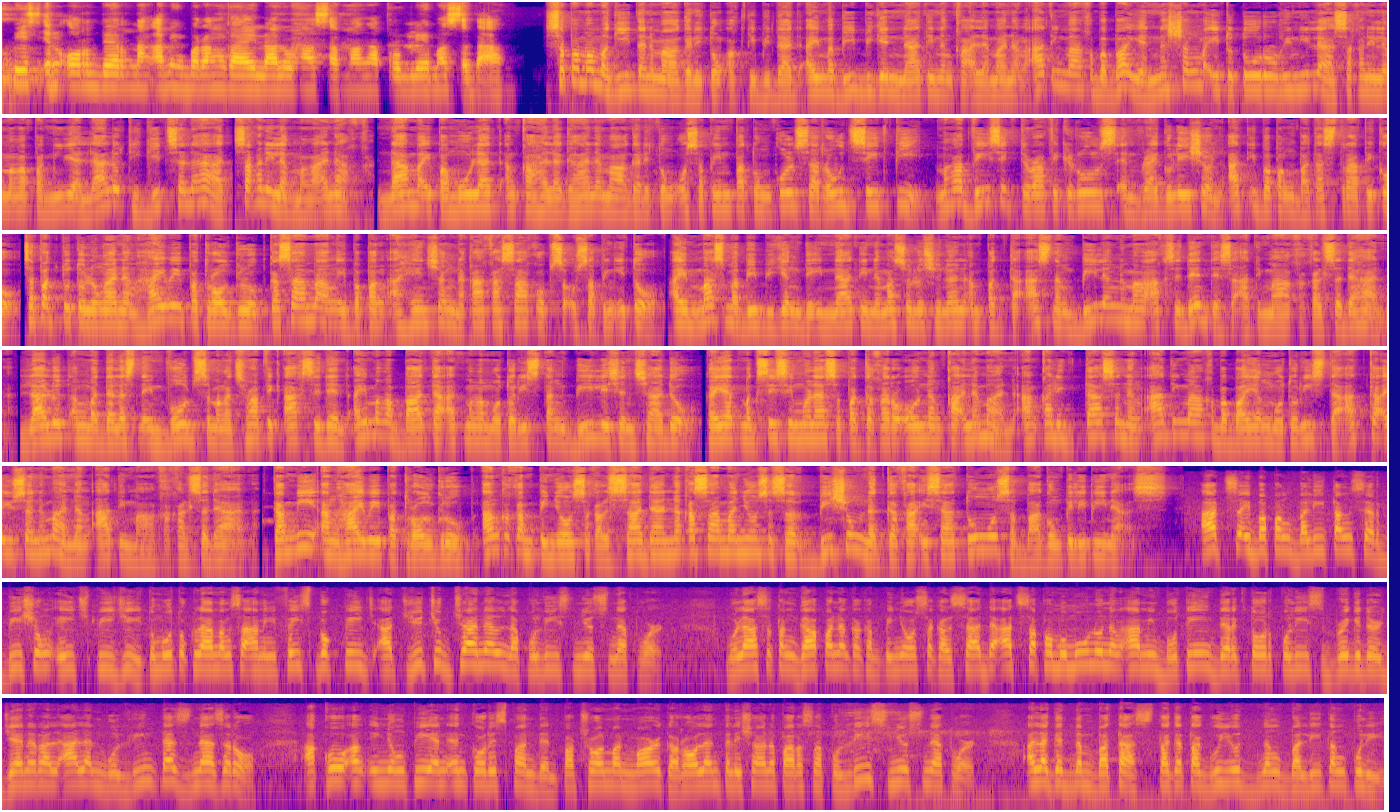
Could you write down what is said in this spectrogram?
peace and order ng aming barangay lalo na sa mga problema sa daan. Sa pamamagitan ng mga ganitong aktibidad ay mabibigyan natin ng kaalaman ang ating mga kababayan na siyang maituturo rin nila sa kanilang mga pamilya lalo't higit sa lahat sa kanilang mga anak. Na maipamulat ang kahalagahan ng mga ganitong usapin patungkol sa road safety, mga basic traffic rules and regulation at iba pang batas trapiko. Sa pagtutulungan ng Highway Patrol Group kasama ang iba pang ahensyang nakakasakop sa usaping ito ay mas mabibigyang diin natin na masolusyonan ang pagtaas ng bilang ng mga aksidente sa ating mga kakalsadahan. Lalo't ang madalas na involved sa mga traffic accident ay mga bata at mga motoristang di lisensyado. Kaya't magsisimula sa pagkakaroon ng kaalaman ang kaligtasan ng ating mga kababayang motorista at kaayusan naman ng ating mga kakalsadahan. Kami ang Highway Patrol Group, ang kakampi sa kalsada na kasama nyo sa serbisyong nagkakaisa tungo sa bagong Pilipinas. At sa iba pang balitang serbisyong HPG, tumutok lamang sa aming Facebook page at YouTube channel na Police News Network. Mula sa tanggapan ng kakampi sa kalsada at sa pamumuno ng aming buting Director Police Brigadier General Alan Molintas Nazaro, ako ang inyong PNN correspondent, Patrolman Mark Roland Feliciano para sa Police News Network, alagad ng batas, tagataguyod ng balitang pulis.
